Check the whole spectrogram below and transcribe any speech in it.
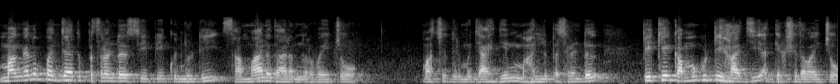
Mangalam panchayat president C P Kunhutty സമ്മാനദാനം നിർവഹിച്ചു. മസ്ജിദുൽ മുജാഹിദ്ദീൻ മഹല്ല് president P K Kammukutty Haji അധ്യക്ഷത വഹിച്ചു.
